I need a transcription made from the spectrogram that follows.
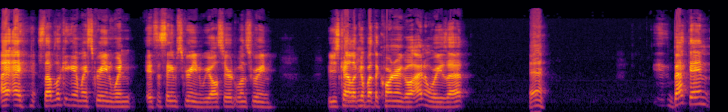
I, I stop looking at my screen when it's the same screen. We all shared one screen. You just kind of look up at the corner and go, I know where he's at. Yeah. Back then,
